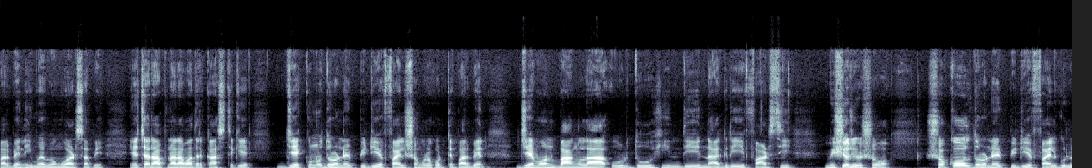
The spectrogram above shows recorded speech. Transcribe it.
পারবেন ইমো এবং হোয়াটসঅ্যাপে। এছাড়া আপনারা আমাদের কাছ থেকে যে কোনো ধরনের পিডিএফ ফাইল সংগ্রহ করতে পারবেন, যেমন বাংলা, উর্দু, হিন্দি, নাগরি, ফার্সি, মিশরীয় সহ। সকল ধরনের পিডিএফ ফাইলগুলো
